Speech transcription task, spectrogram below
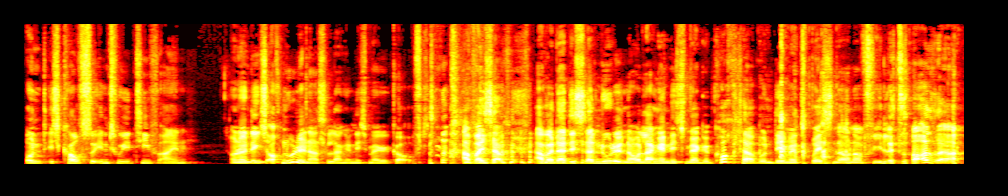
und ich kaufe so intuitiv ein. Und dann denke ich, auch Nudeln hast du lange nicht mehr gekauft. aber ich habe, aber da ich dann Nudeln auch lange nicht mehr gekocht habe und dementsprechend auch noch viele zu Hause habe,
